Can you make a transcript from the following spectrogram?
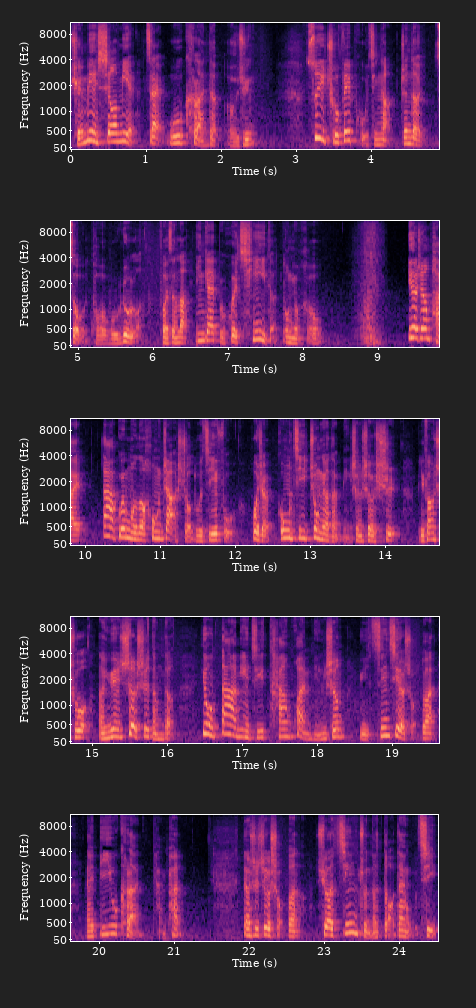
全面消灭在乌克兰的俄军。所以，除非普京啊真的走投无路了，否则呢，应该不会轻易的动用核武。第二张牌。大规模的轰炸首都基辅，或者攻击重要的民生设施，比方说能源设施等等，用大面积瘫痪民生与经济的手段来逼乌克兰谈判。但是这个手段啊，需要精准的导弹武器，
